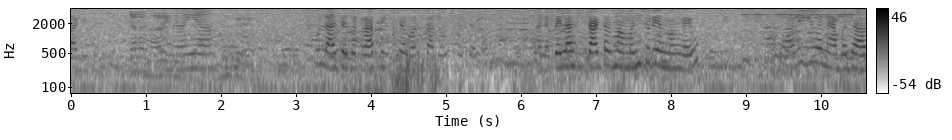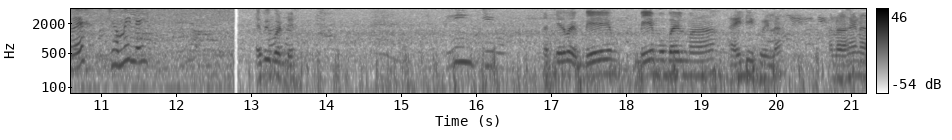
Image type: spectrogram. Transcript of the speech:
લાગી છે. ને અહીંયા ફૂલ આજે તો ટ્રાફિક છે વરસાદ ઓછો છે તો. અને પહેલાં સ્ટાર્ટરમાં મંચુરિયન મંગાવ્યું. આવી ગયું અને આ બધા હવે જમી લઈ. હેપી બર્થડે થેન્ક યુ અત્યારે ભાઈ બે બે મોબાઈલમાં આઈડી ખોલ્યા અને હે ને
